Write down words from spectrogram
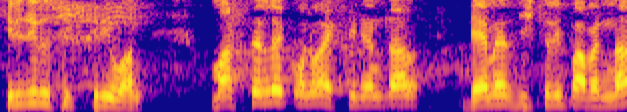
Three zero six three one মার্সেলে কোনো অ্যাক্সিডেন্টাল ড্যামেজ হিস্টোরি পাবেন না।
